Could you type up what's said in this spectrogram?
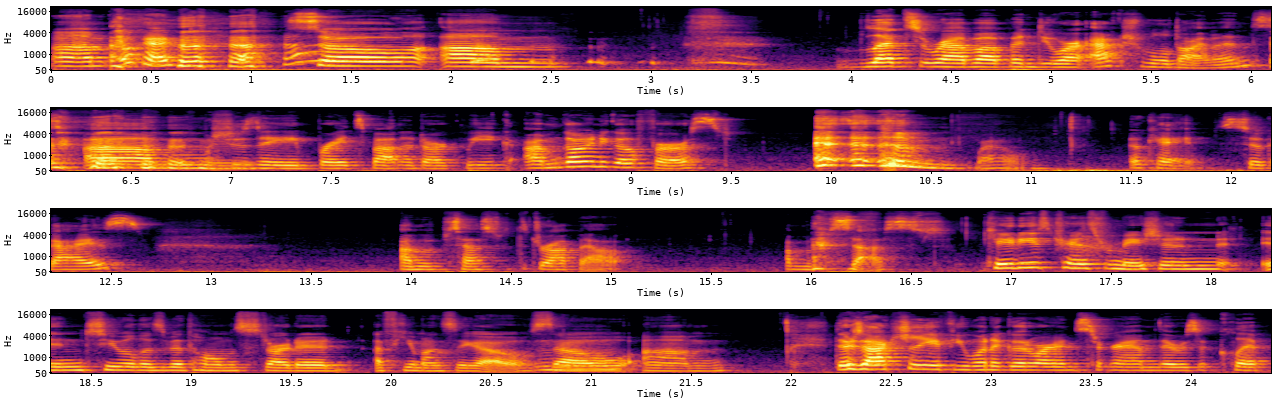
Um, okay. so um, let's wrap up and do our actual diamonds, um, which is a bright spot in a dark week. I'm going to go first. wow. Okay, so guys I'm obsessed with the dropout. I'm obsessed. Katie's transformation into Elizabeth Holmes started a few months ago. So, mm-hmm. um, there's actually, if you want to go to our Instagram, there was a clip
